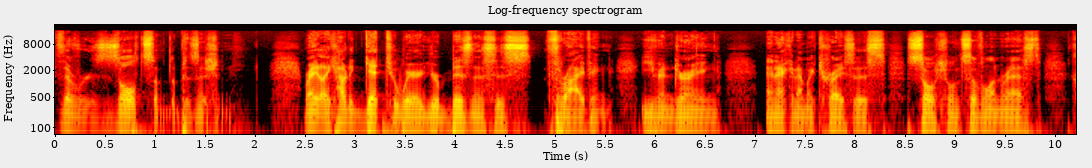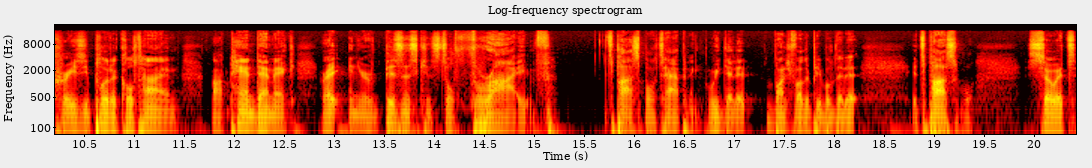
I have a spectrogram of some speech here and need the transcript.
the results of the position, right? Like how to get to where your business is thriving, even during an economic crisis, social and civil unrest, crazy political time, a pandemic, right? And your business can still thrive. It's possible. It's happening. We did it. A bunch of other people did it. It's possible. So it's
